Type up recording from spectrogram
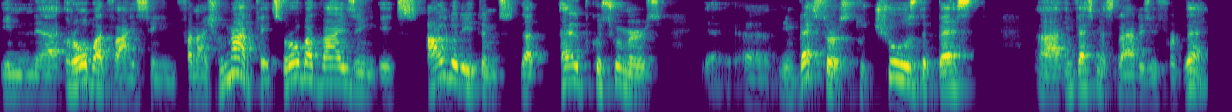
in uh, robo-advising financial markets. Robo-advising, it's algorithms that help consumers, uh, uh, investors to choose the best uh, investment strategy for them.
